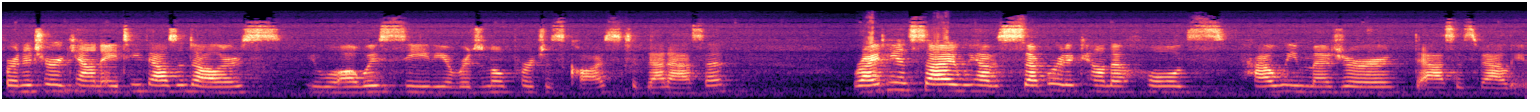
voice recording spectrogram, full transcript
furniture account $18,000. You will always see the original purchase cost of that asset. Right hand side, we have a separate account that holds how we measure the asset's value.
